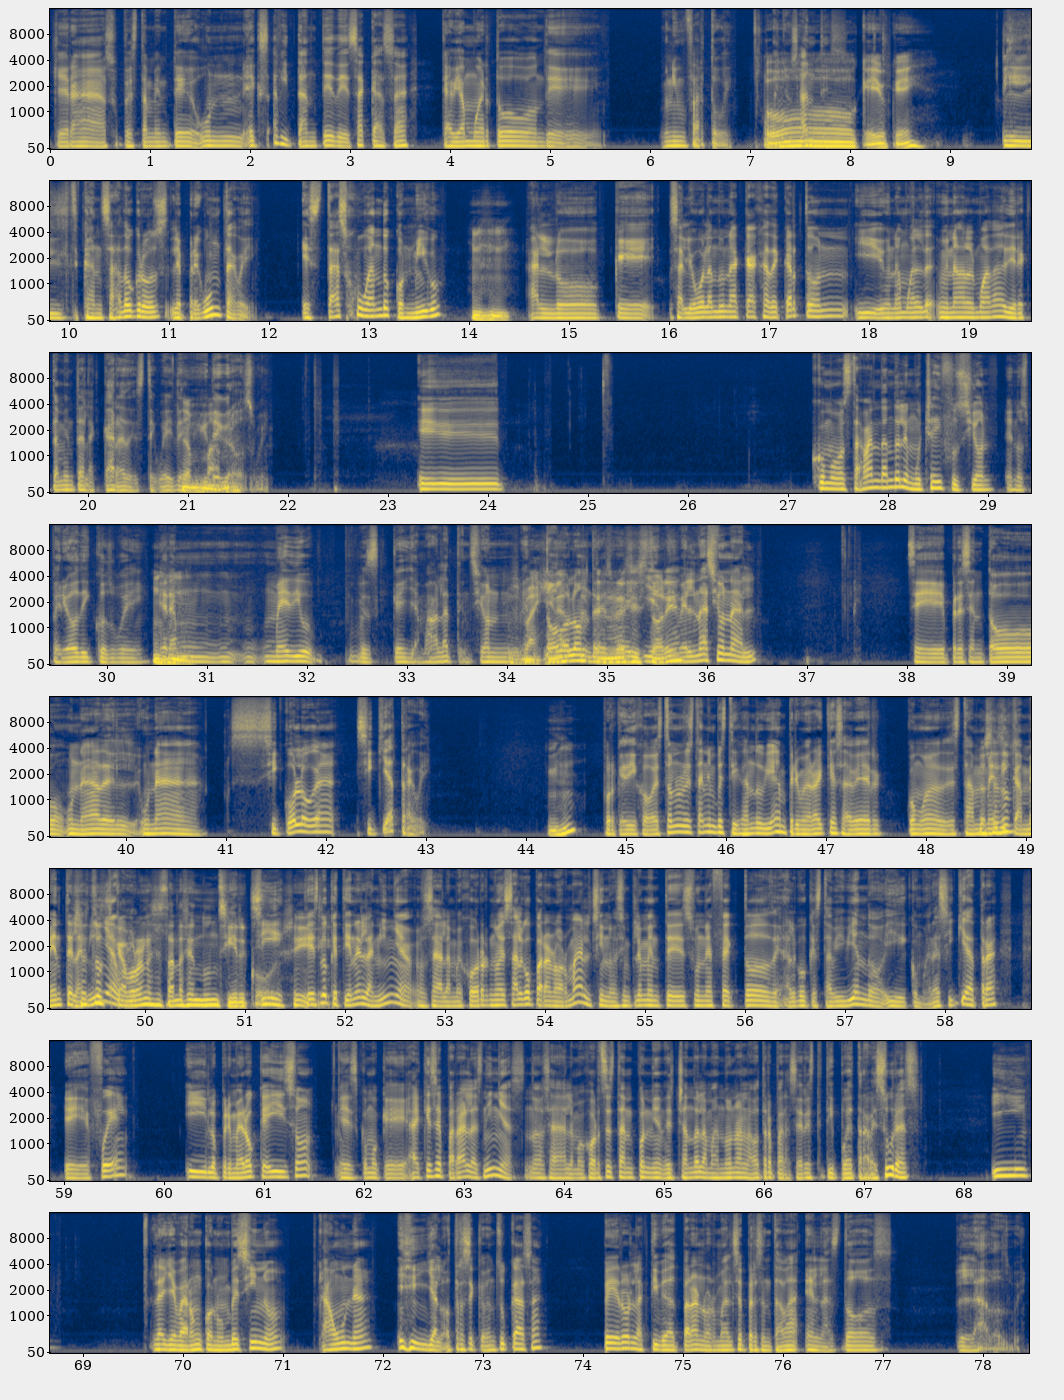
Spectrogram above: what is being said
que era supuestamente un ex habitante de esa casa que había muerto de un infarto, güey. años antes. Oh, ok, ok. El cansado Gross le pregunta, güey, ¿estás jugando conmigo? A lo que salió volando una caja de cartón y una, muelda- una almohada directamente a la cara de este güey, de, de. Gross, güey. Eh, como estaban dándole mucha difusión en los periódicos, güey. Era un, un medio pues, que llamaba la atención Pues en todo Londres, güey. Y a nivel nacional se presentó una del, una psicóloga, psiquiatra, güey. Porque dijo, esto no lo están investigando bien. Primero hay que saber cómo está sea, médicamente estos, la estos niña. güey". cabrones están haciendo un circo. Sí, sí. ¿qué es lo que tiene la niña? O sea, a lo mejor no es algo paranormal, sino simplemente es un efecto de algo que está viviendo. Y como era psiquiatra, eh, fue y lo primero que hizo es como que hay que separar a las niñas. ¿no? O sea, a lo mejor se están poniendo, echando la mano una a la otra para hacer este tipo de travesuras. Y la llevaron con un vecino a una y a la otra se quedó en su casa. Pero la actividad paranormal se presentaba en las dos lados, güey.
